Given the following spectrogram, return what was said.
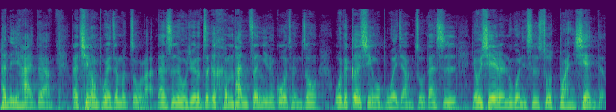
很厉害，对啊。那庆隆不会这么做啦，但是我觉得这个横盘整理的过程中，我的个性我不会这样做。但是有一些人，如果你是做短线的，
